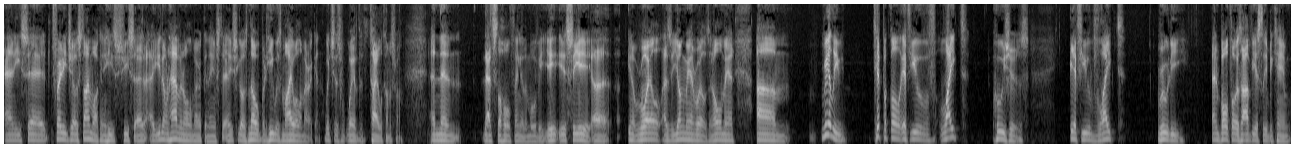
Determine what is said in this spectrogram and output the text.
And he said Freddie Joe Steinmark, and he she said uh, you don't have an All American name. She goes no, but he was my All American, which is where the title comes from, and then that's the whole thing of the movie. You, you see, uh, you know, Royal as a young man, Royal as an old man, um, really typical. If you've liked Hoosiers, if you've liked Rudy, and both those obviously became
